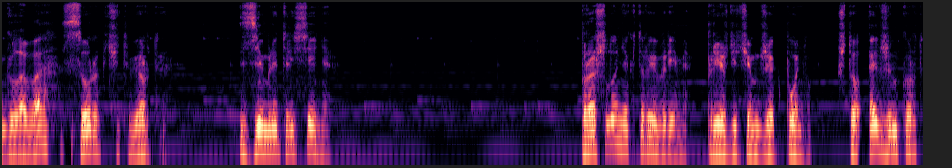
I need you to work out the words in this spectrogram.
Глава 44. Землетрясение. Прошло некоторое время, прежде чем Джек понял, что Эджинкорт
